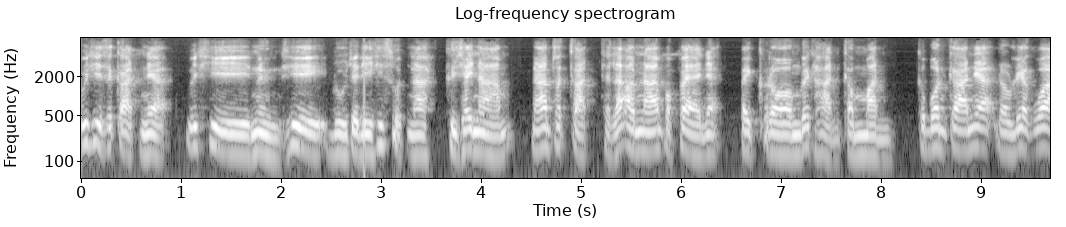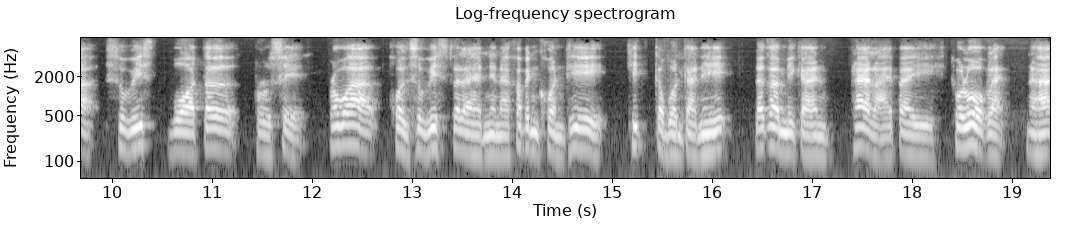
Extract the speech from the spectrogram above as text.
วิธีสกัดเนี่ยวิธีหนึ่งที่ดูจะดีที่สุดนะคือใช้น้ำน้ำสกัดเสร็จแล้วเอาน้ำกาแฟเนี่ยไปกรองด้วยถ่านกำมัน กระบวนการเนี่ยเราเรียกว่า Swiss Water Process เพราะว่าคนสวิตเซอร์แลนด์เนี่ยนะเขาเป็นคนที่คิดกระบวนการนี้ แล้วก็มีการแพร่หลายไปทั่วโลกแหละนะฮะ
